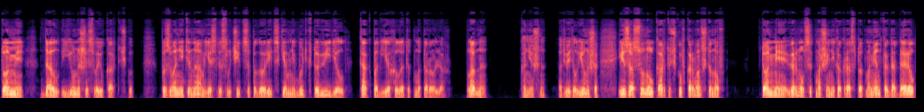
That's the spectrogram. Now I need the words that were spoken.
Томми дал юноше свою карточку. — Позвоните нам, если случится поговорить с кем-нибудь, кто видел, как подъехал этот мотороллер. Ладно? — Конечно, — ответил юноша и засунул карточку в карман штанов. Томми вернулся к машине как раз в тот момент, когда Дэрил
